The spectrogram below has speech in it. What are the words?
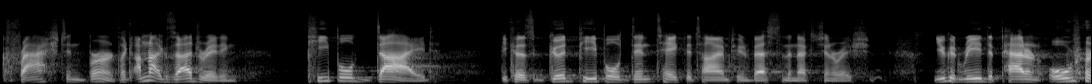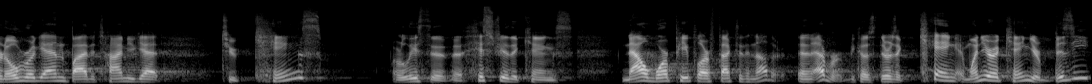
crashed and burned. Like, I'm not exaggerating. People died because good people didn't take the time to invest in the next generation. You could read the pattern over and over again. By the time you get to kings, or at least the, the history of the kings, now more people are affected than, other, than ever because there's a king, and when you're a king, you're busy.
